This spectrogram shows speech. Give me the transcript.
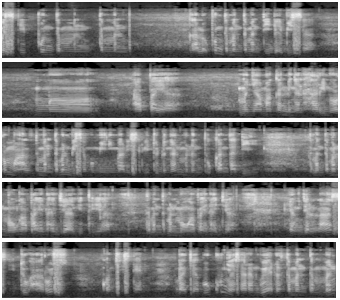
meskipun teman-teman kalaupun teman-teman tidak bisa me, apa ya menyamakan dengan hari normal teman-teman bisa meminimalisir itu dengan menentukan tadi teman-teman mau ngapain aja gitu ya. Teman-teman mau ngapain aja. Yang jelas itu harus konsisten. Baca bukunya saran gue adalah teman-teman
